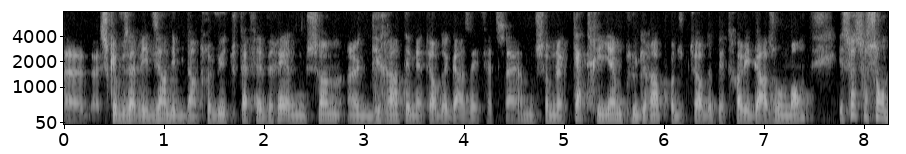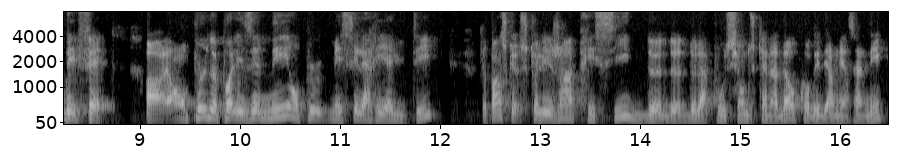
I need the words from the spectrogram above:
Euh, ce que vous avez dit en début d'entrevue est tout à fait vrai. Nous sommes un grand émetteur de gaz à effet de serre. Nous sommes le quatrième plus grand producteur de pétrole et gaz au monde. Et ça, ce sont des faits. Ah, on peut ne pas les aimer, on peut, mais c'est la réalité. Je pense que ce que les gens apprécient de, la position du Canada au cours des dernières années,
